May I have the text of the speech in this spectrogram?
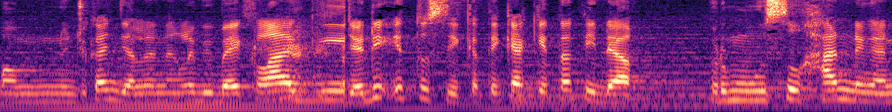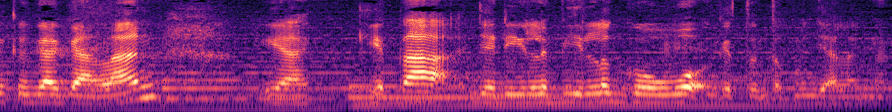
menunjukkan jalan yang lebih baik lagi. Jadi itu sih ketika kita tidak bermusuhan dengan kegagalan, ya kita jadi lebih legowo gitu untuk menjalankan.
